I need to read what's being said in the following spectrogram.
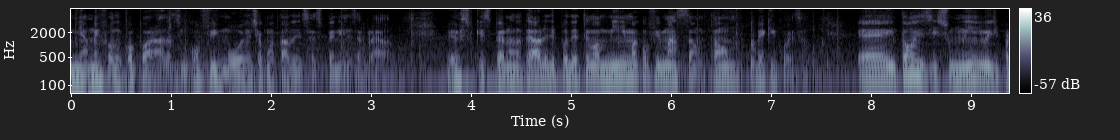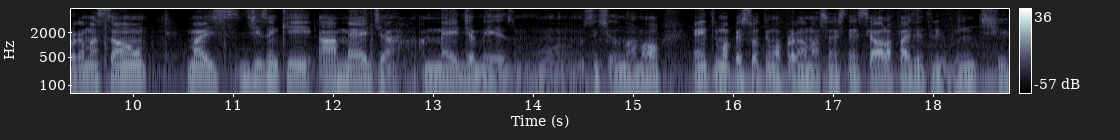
minha mãe falou incorporado, assim, confirmou. Eu não tinha contado isso, a experiência para ela. Eu fiquei esperando até a hora de poder ter uma mínima confirmação. Então, vê que coisa. É, então existe um mínimo de programação, mas dizem que a média, a média mesmo, no sentido normal, entre uma pessoa ter uma programação existencial, ela faz entre 20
